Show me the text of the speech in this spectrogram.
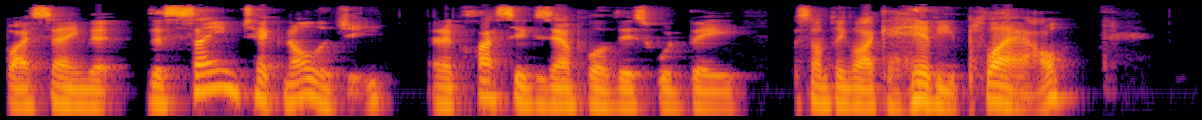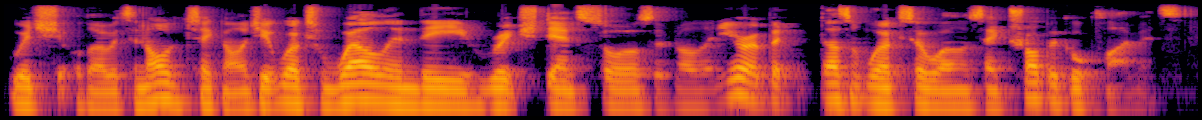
by saying that the same technology, and a classic example of this would be something like a heavy plow, which, although it's an older technology, it works well in the rich, dense soils of Northern Europe, but doesn't work so well in, say, tropical climates.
